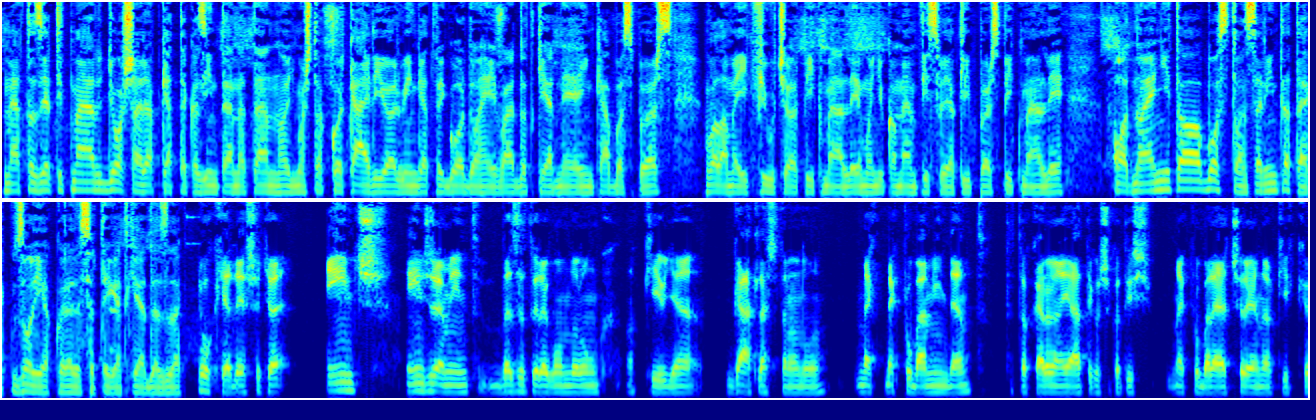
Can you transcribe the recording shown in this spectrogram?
mert azért itt már gyorsan repkedtek az interneten, hogy most akkor Kyrie Irvinget vagy Gordon Haywardot kérné inkább a Spurs valamelyik future pick mellé, mondjuk a Memphis vagy a Clippers pick mellé. Adna ennyit a Boston szerintetek? Zoli, akkor először téged kérdezlek. Jó kérdés, hogyha Ainge, Ainge-re, mint vezetőre gondolunk, aki ugye gátlástalanul meg, megpróbál mindent, tehát akár olyan játékosokat is megpróbál elcserélni, akik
